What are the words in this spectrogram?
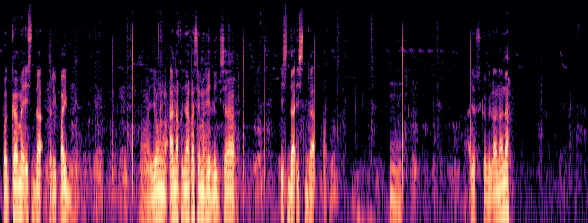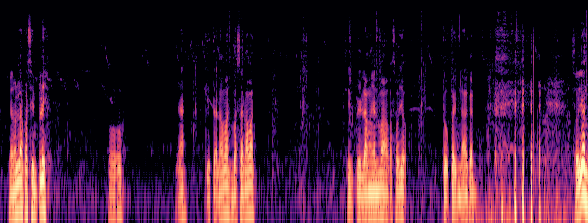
pagka may isda, 3.5. Ah, yung anak niya kasi mahilig sa isda-isda. Hmm. Ayos, kabila na na. Ganun lang kasimple. Oo. Yan, kita naman, basa naman. Simple lang yan mga kasoyo. 2.5 na agad. so yun.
